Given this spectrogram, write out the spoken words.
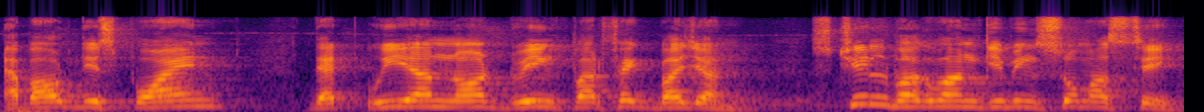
about this point that we are not doing perfect bhajan. Still Bhagavan giving so much thing.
